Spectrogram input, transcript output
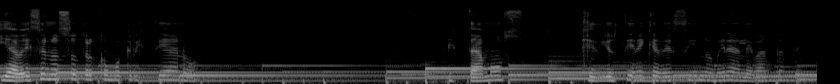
Y a veces nosotros como cristianos estamos que Dios tiene que decirnos, mira, levántate.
